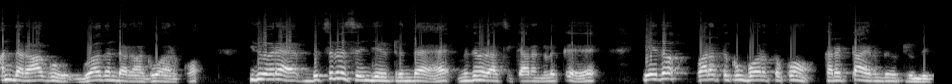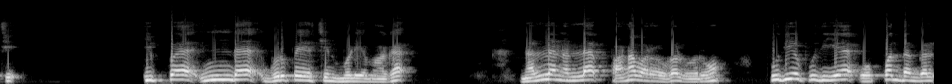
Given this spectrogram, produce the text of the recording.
அந்த ராகு கோதண்ட ராகுவா இருக்கும். இதுவரை பிசினஸ் செஞ்சுக்கிட்டு இருந்த மிதுன ராசிக்காரங்களுக்கு ஏதோ வரத்துக்கும் போறதுக்கும் கரெக்டா இருந்துகிட்டு இருந்துச்சு. இப்போ இந்த குரு பெயர்ச்சியின் மூலியமாக நல்ல நல்ல பண வரவுகள் வரும். புதிய புதிய ஒப்பந்தங்கள்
